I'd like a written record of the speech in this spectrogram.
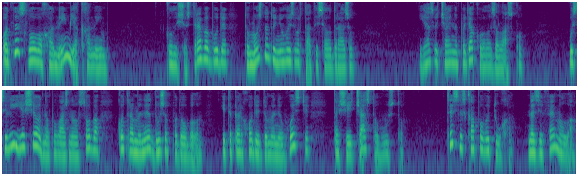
одне слово ханим, як ханим. Коли щось треба буде, то можна до нього й звертатися одразу. Я, звичайно, подякувала за ласку. У селі є ще одна поважна особа, котра мене дуже вподобала, і тепер ходить до мене в гості та ще й часто густо. Це сільська повитуха Назіфе Мола.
